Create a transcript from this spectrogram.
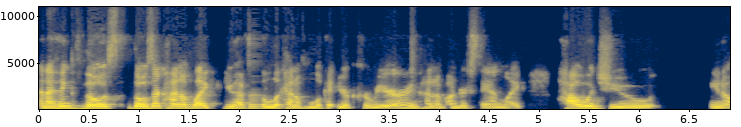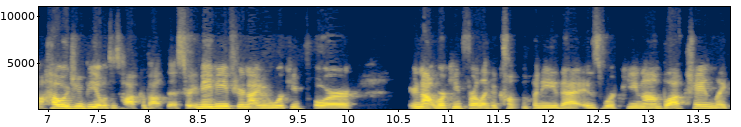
And I think those those are kind of like you have to look kind of look at your career and kind of understand like how would you you know how would you be able to talk about this or maybe if you're not even working for you're not working for like a company that is working on blockchain like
